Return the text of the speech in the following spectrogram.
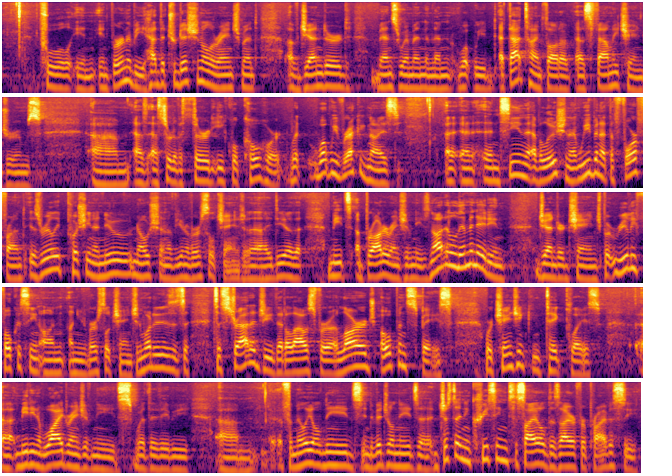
pool in, in Burnaby had the traditional arrangement of gendered men's, women, and then what we at that time thought of as family change rooms um, as, as sort of a third equal cohort. What, what we've recognized and, and, seeing the evolution, and we've been at the forefront, is really pushing a new notion of universal change and an idea that meets a broader range of needs, not eliminating gendered change, but really focusing on, on universal change. And what it is, it's a, it's a strategy that allows for a large open space where changing can take place uh, meeting a wide range of needs, whether they be um, familial needs, individual needs, uh, just an increasing societal desire for privacy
